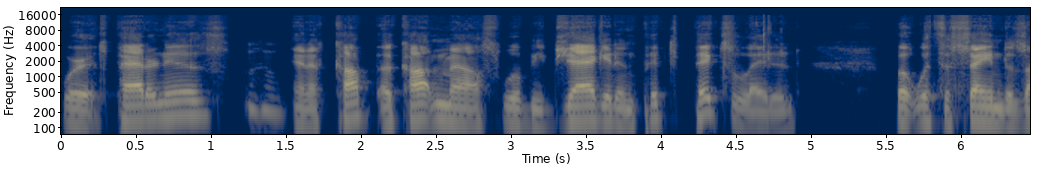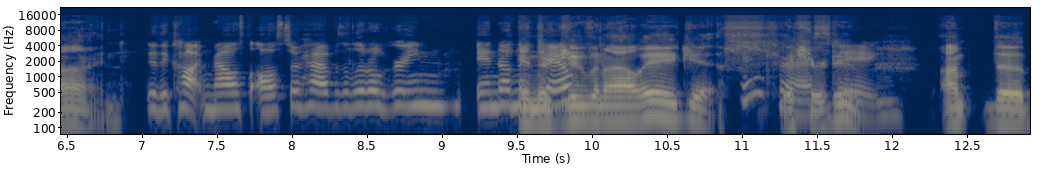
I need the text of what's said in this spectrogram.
where its pattern is, Mhm. and a, cop- a cottonmouth will be jagged and pix- pixelated, but with the same design. Do the cottonmouth also have the little green end on their In their tail? juvenile age, yes, they sure do. Um, the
